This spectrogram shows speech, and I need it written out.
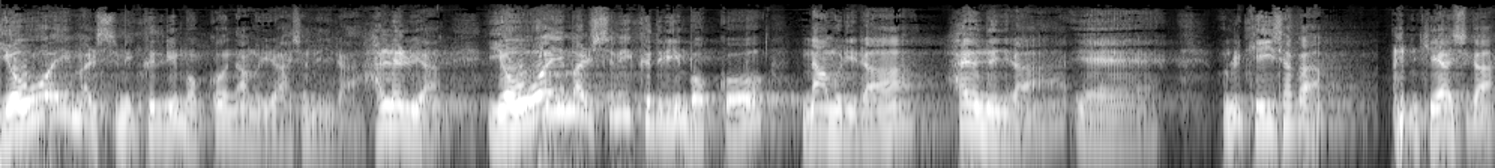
여호와의 말씀이 그들이 먹고 남으리라 하셨느니라. 할렐루야. 여호와의 말씀이 그들이 먹고 남으리라 하였느니라. 예. 오늘 게이사가 게하시가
